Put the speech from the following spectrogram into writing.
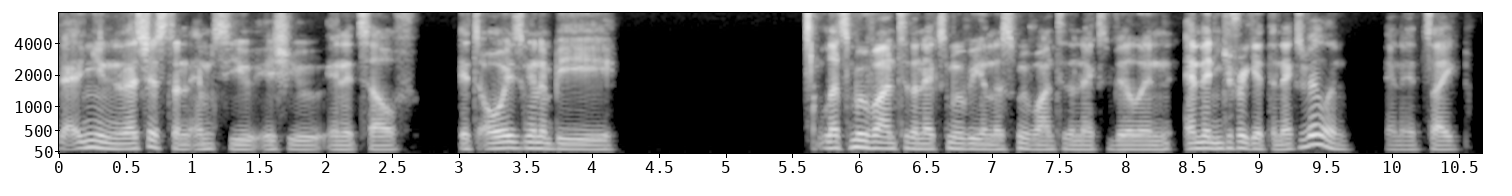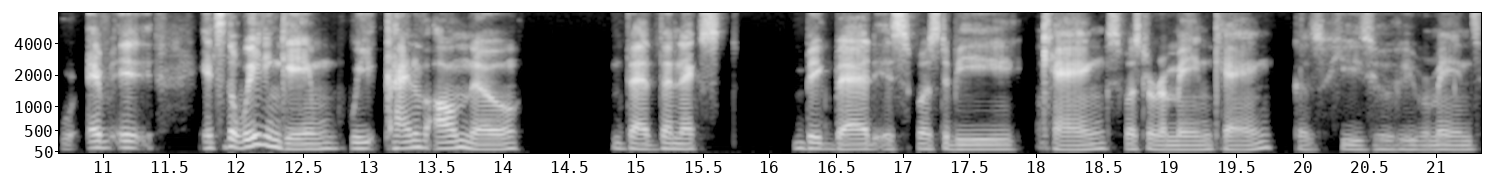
that you know that's just an mcu issue in itself it's always going to be let's move on to the next movie and let's move on to the next villain and then you forget the next villain and it's like it, it's the waiting game we kind of all know that the next big bad is supposed to be Kang, supposed to remain Kang because he's who he remains.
